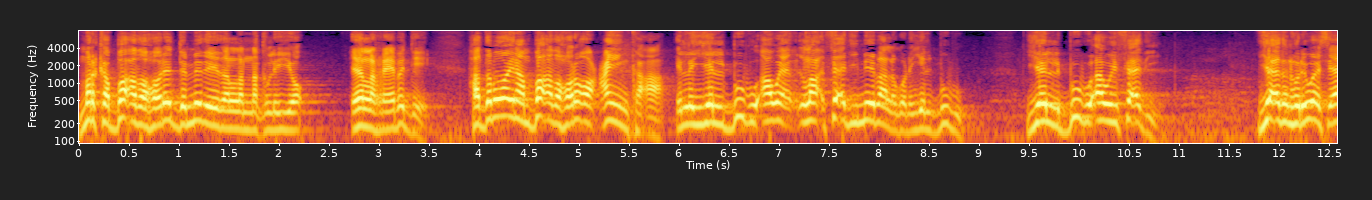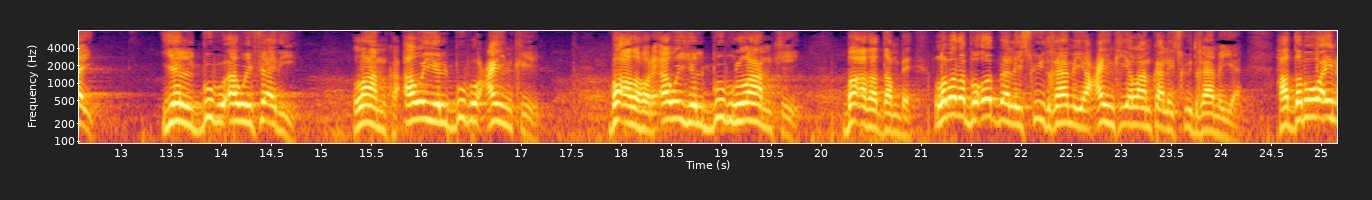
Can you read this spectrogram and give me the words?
Marka ba'da hore damadeeda la naqliyo ee la reebo dee haddaba waa inaan ba'da hore oo caynka ah ilan yalbubu awe fadii mee baa lagu odhan yalbubu. Yalbubu awey fadii ya-dan hore waa saa'id yalbubu awey fadii laamka. Awe yalbubu caynkii ba'da hore. Awe yalbubu laamkii ba'da dambe. Labada ba'ood baa laysku idqaamaya caynka iyo laamkaa laysku idqaamaya haddaba waa in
